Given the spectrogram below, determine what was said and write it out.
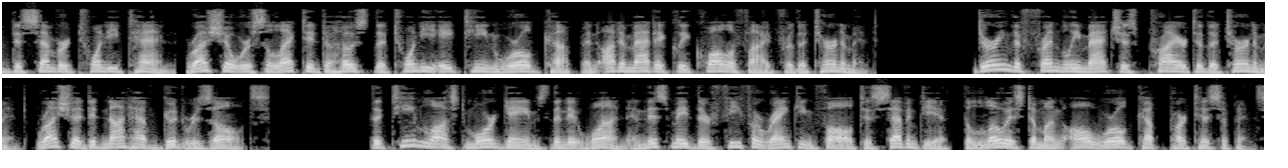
December 2010, Russia were selected to host the 2018 World Cup and automatically qualified for the tournament. During the friendly matches prior to the tournament, Russia did not have good results. The team lost more games than it won and this made their FIFA ranking fall to 70th, the lowest among all World Cup participants.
